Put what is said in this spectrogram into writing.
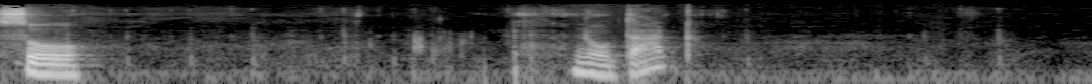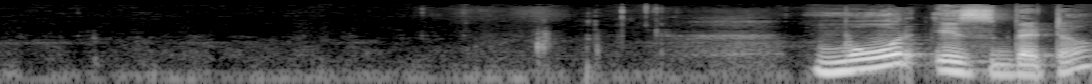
So note that. More is better.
